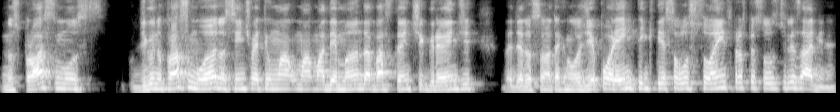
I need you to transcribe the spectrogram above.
nos próximos, digo, no próximo ano, assim, a gente vai ter uma, uma, uma demanda bastante grande de adoção da tecnologia, porém, tem que ter soluções para as pessoas utilizarem, né?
